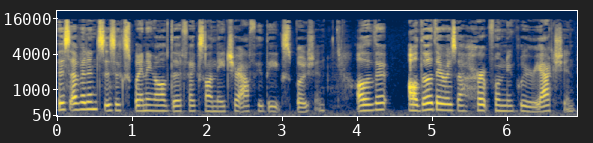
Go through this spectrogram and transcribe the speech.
This evidence is explaining all of the effects on nature after the explosion. Although there, although there was a hurtful nuclear reaction,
